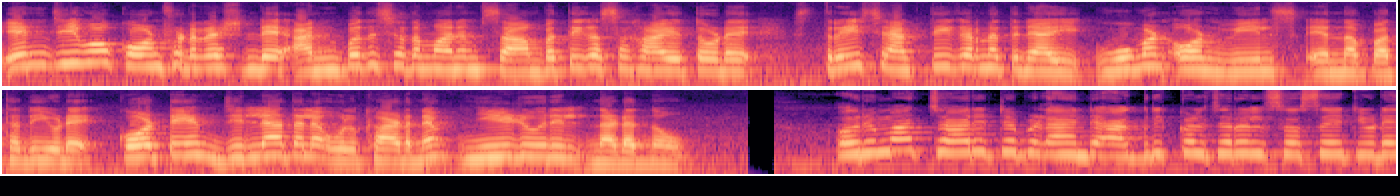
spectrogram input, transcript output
എൻ ജി ഒ കോൺഫെഡറേഷന്റെ അൻപത് ശതമാനം സാമ്പത്തിക സഹായത്തോടെ സ്ത്രീ ശാക്തീകരണത്തിനായി വുമൺ ഓൺ വീൽസ് എന്ന പദ്ധതിയുടെ കോട്ടയം ജില്ലാതല ഉദ്ഘാടനം ഞീഴൂരിൽ നടന്നു. ഒരുമ ചാരിറ്റബിൾ ആൻഡ് അഗ്രികൾച്ചറൽ സൊസൈറ്റിയുടെ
